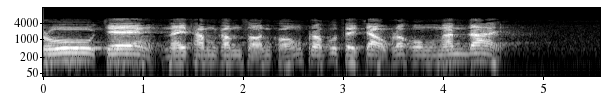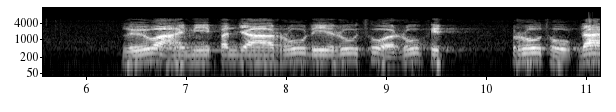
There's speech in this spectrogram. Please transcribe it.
รู้แจ้งในธรรมคำสอนของพระพุทธเจ้าพระองค์นั้นได้ หรือว่าให้มีปัญญารู้ดีรู้ชั่ว รู้ผิด รู้ถูกได้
